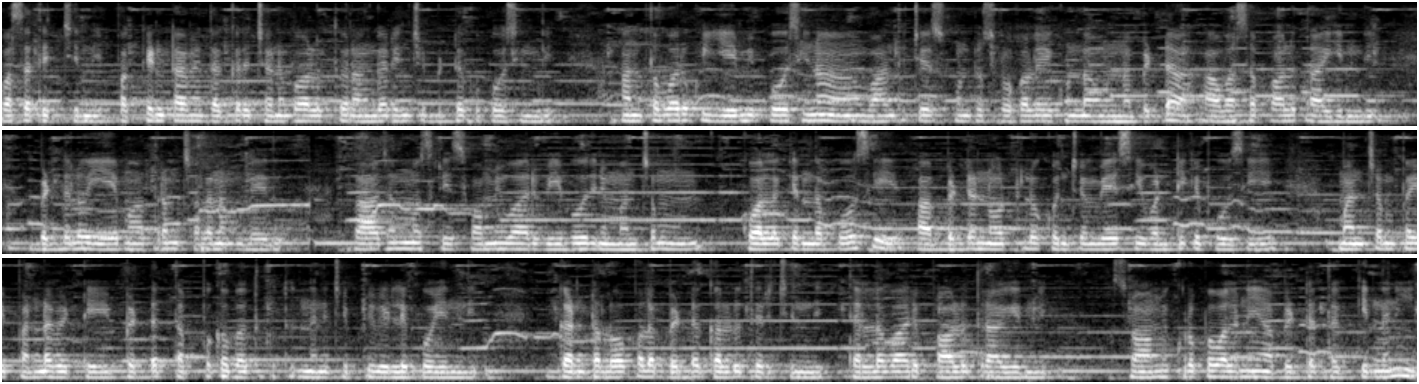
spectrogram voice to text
వసతిచ్చింది. పక్కింటి ఆమె దగ్గర చనుబాలతో రంగరించి బిడ్డకు పోసింది. అంతవరకు ఏమి పోసినా వాంతి చేసుకుంటూ స్పృహ లేకుండా ఉన్న బిడ్డ ఆ వసపాలు తాగింది. బిడ్డలో ఏమాత్రం చలనం లేదు. రాజమ్మ శ్రీ స్వామివారి విభూదిని మంచం కోళ్ళ కింద పోసి ఆ బిడ్డ నోటిలో కొంచెం వేసి వంటికి పూసి మంచంపై పండబెట్టి బిడ్డ తప్పక బతుకుతుందని చెప్పి వెళ్ళిపోయింది. గంట లోపల బిడ్డ కళ్ళు తెరిచింది. తెల్లవారి పాలు త్రాగింది. స్వామి కృప వలనే ఆ బిడ్డ దక్కిందని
